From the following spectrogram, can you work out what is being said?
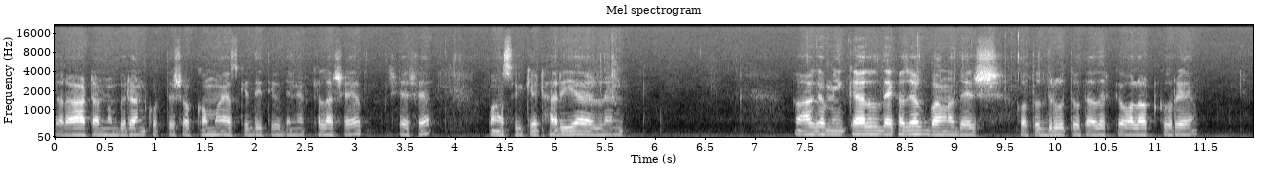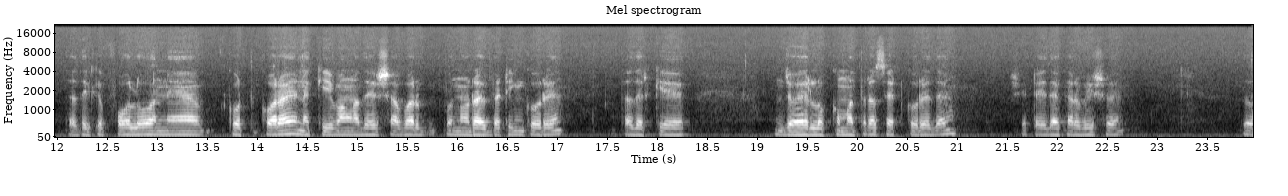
তারা আটানব্বই রান করতে সক্ষম হয়। আজকে দ্বিতীয় দিনের খেলা শে- শেষে পাঁচ উইকেট হারিয়ে আয়ারল্যান্ড তো আগামীকাল দেখা যাক বাংলাদেশ কত দ্রুত তাদেরকে অল আউট করে, তাদেরকে ফলো আনে করায়, নাকি বাংলাদেশ আবার পুনরায় ব্যাটিং করে, তাদেরকে জয়ের লক্ষ্যমাত্রা সেট করে দেয়, সেটাই দেখার বিষয়। তো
